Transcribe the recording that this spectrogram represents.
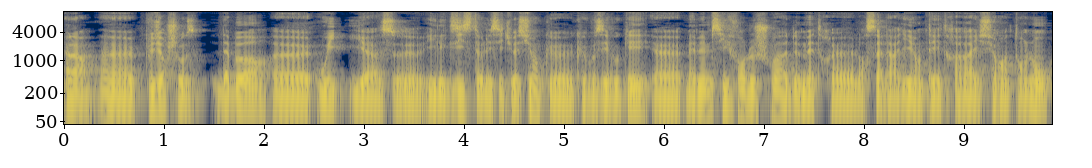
Alors, euh, plusieurs choses. D'abord, euh, oui, il, existe les situations que, que vous évoquez, euh, mais même s'ils font le choix de mettre leurs salariés en télétravail sur un temps long,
